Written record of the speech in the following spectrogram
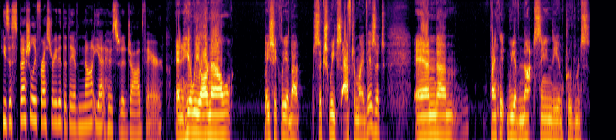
He's especially frustrated that they have not yet hosted a job fair. And here we are now, basically about six weeks after my visit, and um, Frankly, we have not seen the improvements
